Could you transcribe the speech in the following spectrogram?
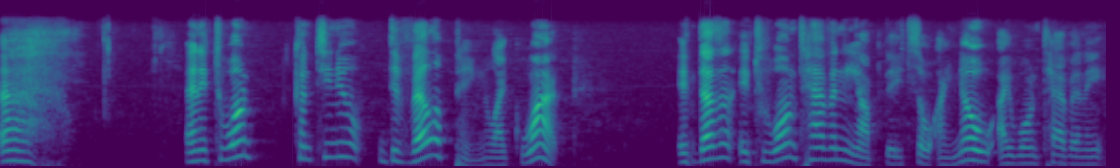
Uh, and it won't continue developing. Like what? It doesn't. It won't have any updates. So I know I won't have any.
